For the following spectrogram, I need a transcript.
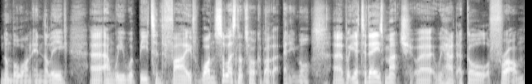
number one in the league, uh, and we were beaten 5 1. So let's not talk about that anymore. Uh, but yeah, today's match, uh, we had a goal from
